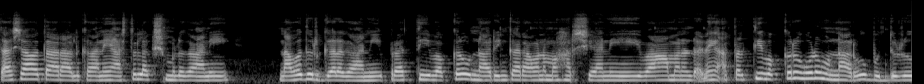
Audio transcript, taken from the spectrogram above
దశావతారాలు కానీ అష్టలక్ష్ములు కానీ నవదుర్గలు కానీ ప్రతి ఒక్కరు ఉన్నారు. ఇంకా రమణ మహర్షి అని వామనుడు అని ప్రతి ఒక్కరు కూడా ఉన్నారు. బుద్ధుడు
